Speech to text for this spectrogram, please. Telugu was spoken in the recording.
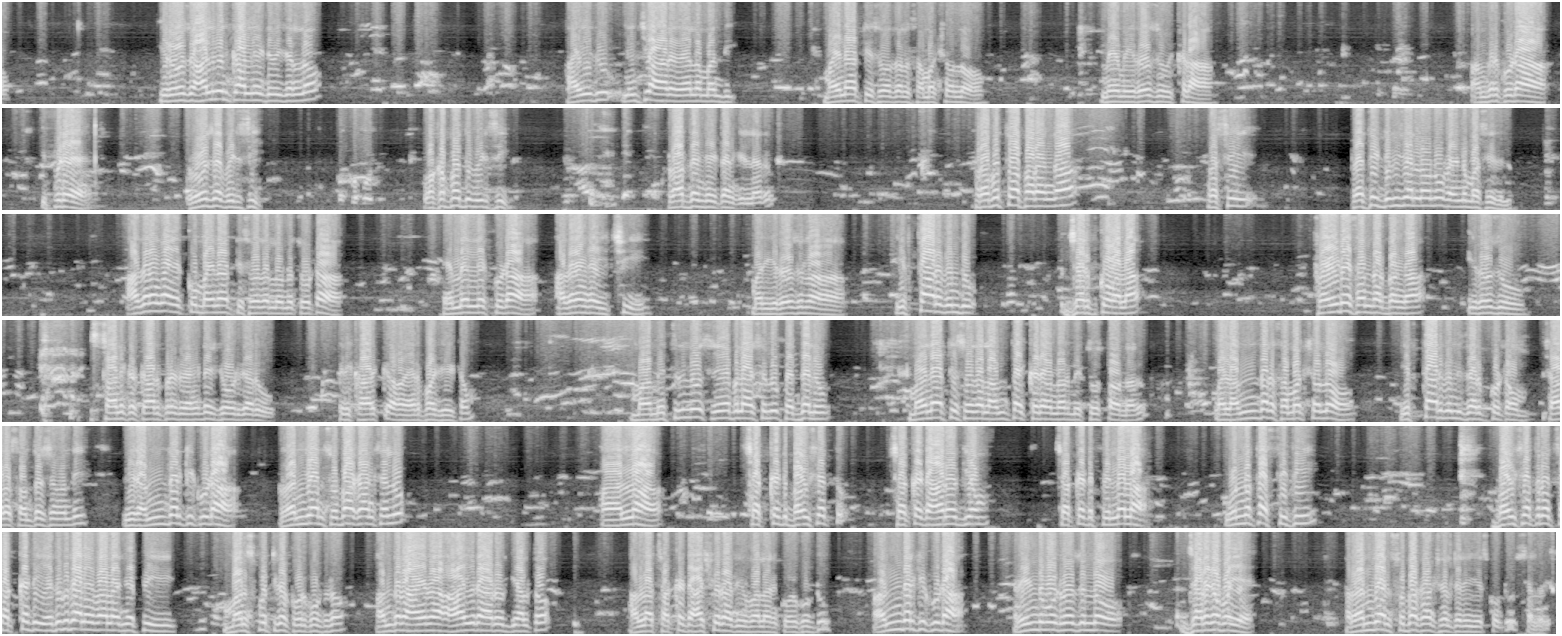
ఈరోజు ఆల్విన్ కాలనీ డివిజన్లో ఐదు నుంచి ఆరు వేల మంది మైనార్టీ సోదరుల సమక్షంలో మేము ఈరోజు ఇక్కడ అందరు కూడా ఇప్పుడే రోజా విడిసి ఒక పొద్దు విడిసి ప్రార్థన చేయడానికి వెళ్ళారు. ప్రభుత్వ పరంగా ప్రతి ప్రతి డివిజన్లోనూ రెండు మసీదులు. అదనంగా ఎక్కువ మైనార్టీ సోదరులు ఉన్న చోట ఎమ్మెల్యే కూడా అదనంగా ఇచ్చి మరి ఈ రోజున ఇఫ్తార్ విందు జరుపుకోవాలా? ఫ్రైడే సందర్భంగా ఈరోజు స్థానిక కార్పొరేటర్ వెంకటేష్ గౌడ్ గారు ఇది కార్యక్రమం ఏర్పాటు చేయటం. మా మిత్రులు శ్రేయభిలాషులు పెద్దలు మైనార్టీ సోదరులు అంతా ఇక్కడే ఉన్నారు మీరు చూస్తూ ఉన్నారు. వాళ్ళందరి సమక్షంలో ఇఫ్తార్ విందు జరుపుకోవటం చాలా సంతోషంగా ఉంది. వీరందరికీ కూడా రంజాన్ శుభాకాంక్షలు. అలా చక్కటి భవిష్యత్తు చక్కటి ఆరోగ్యం చక్కటి పిల్లల ఉన్నత స్థితి భవిష్యత్తులో చక్కటి ఎదుగుదల ఇవ్వాలని చెప్పి మనస్ఫూర్తిగా కోరుకుంటున్నాం. అందరూ ఆయుర ఆయుర ఆరోగ్యాలతో అలా చక్కటి ఆశీర్వాదం ఇవ్వాలని కోరుకుంటూ అందరికీ కూడా రెండు మూడు రోజుల్లో జరగబోయే రంజాన్ శుభాకాంక్షలు తెలియజేసుకుంటూ సెలవు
